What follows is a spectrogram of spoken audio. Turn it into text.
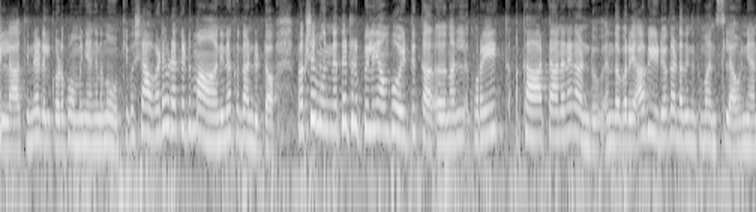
എല്ലാത്തിന്റെ ഇടയിൽ കൂടെ പോകുമ്പോൾ ഞാൻ അങ്ങനെ നോക്കി. പക്ഷേ അവിടെ ഇവിടെ ഒക്കെ ആയിട്ട് മാനിനൊക്കെ കണ്ടിട്ടോ? പക്ഷേ മുന്നത്തെ ട്രിപ്പിൽ ഞാൻ പോയിട്ട് നല്ല കുറേ കാട്ടാനനെ കണ്ടു. എന്താ പറയുക ആ വീഡിയോ കണ്ടാൽ നിങ്ങൾക്ക് മനസ്സിലാവും. ഞാൻ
